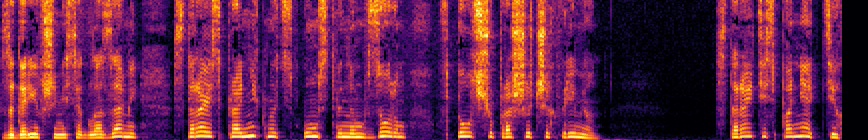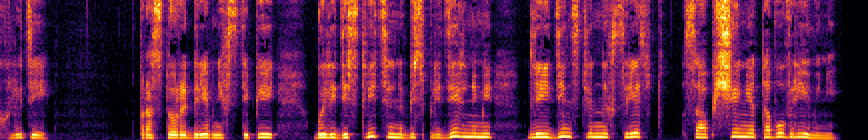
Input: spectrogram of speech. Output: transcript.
загоревшимися глазами, стараясь проникнуть умственным взором в толщу прошедших времен. Старайтесь понять тех людей. Просторы древних степей были действительно беспредельными для единственных средств сообщения того времени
